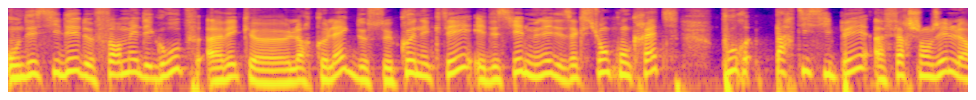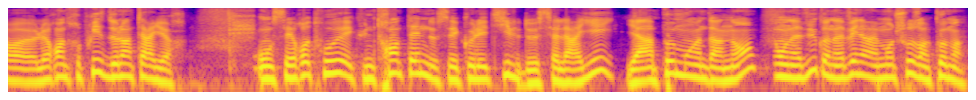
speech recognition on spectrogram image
ont décidé de former des groupes avec euh, leurs collègues, de se connecter et d'essayer de mener des actions concrètes pour participer à faire changer leur, euh, leur entreprise de l'intérieur. On s'est retrouvé avec une trentaine de ces collectifs de salariés il y a un peu moins d'un an. On a vu qu'on avait énormément de choses en commun.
